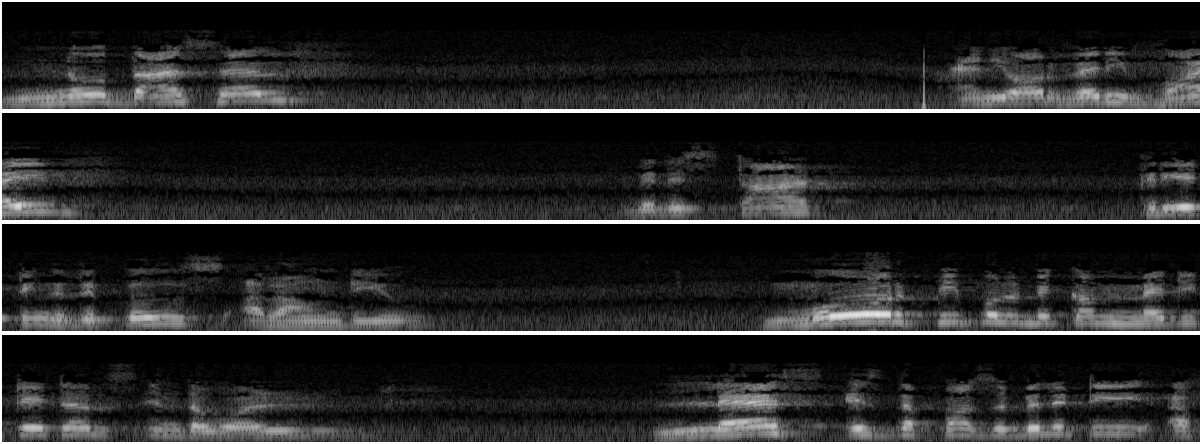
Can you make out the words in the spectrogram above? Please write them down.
know thyself, and your very vibe will start creating ripples around you more people become meditators in the world, less is the possibility of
